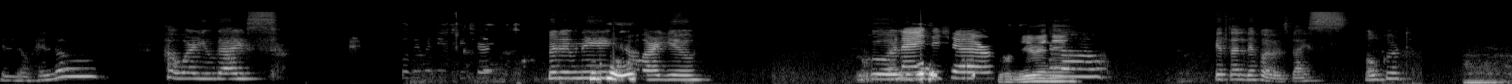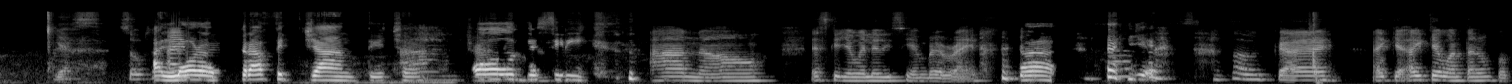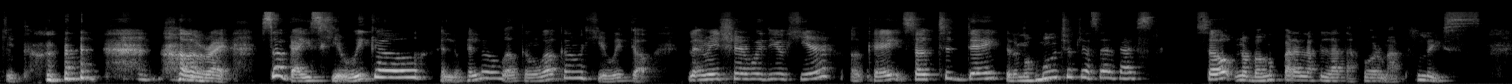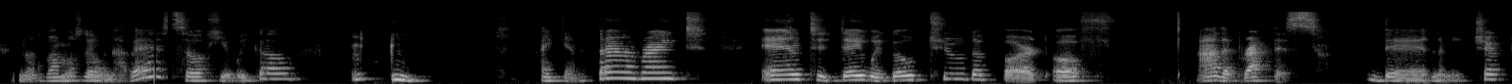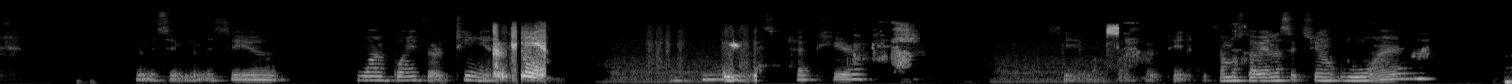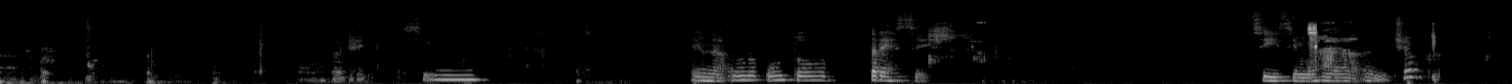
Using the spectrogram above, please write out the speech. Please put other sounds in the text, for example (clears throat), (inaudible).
Hello, hello. How are you guys? Good evening, teacher. Good evening. How are you? Good. Good night, teacher. Good evening. Hello. ¿Qué tal de jueves, guys? All good? Yes. So A I- lot of traffic jam, teacher. Ah, All traffic the jam. city. Ah, no. Es que ya huele diciembre, right? Ah, (laughs) (laughs) yes. Okay. Hay que, hay que aguantar un poquito. (laughs) All right. So, guys, here we go. Hello, hello. Welcome, welcome. Here we go. Let me share with you here. Okay. So, today tenemos mucho que hacer, guys. So, nos vamos para la plataforma, please. Nos vamos de una vez. So, here we go. I can try, right? And today we go to the part of ah, the practice. The let me check. Let me see, let me see. 1.13. Mhm, Let's check here. Sí, 1.13. Estamos todavía en la sección 1. Okay, sí. En la 1.13. Sí, hicimos la me check.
